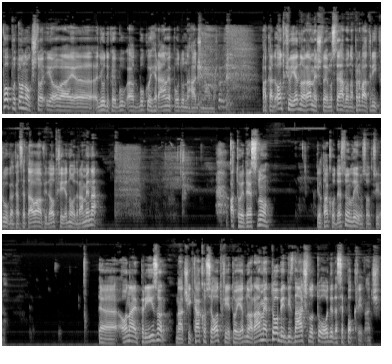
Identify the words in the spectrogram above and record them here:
Poput onog što i ovaj, e, ljudi koji bukuju ih rame podu na hađi na umr. Pa kad otkriju jedno rame što je mu stehabo na prva tri kruga, kad se tavafi da otkrije jedno od ramena, a to je desno, je li tako, desno ili lijevo se otkriva? E, onaj prizor, znači kako se otkrije to jedno rame, to bi, bi značilo to ovdje da se pokrije, znači.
